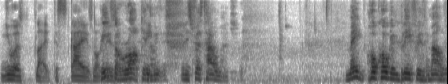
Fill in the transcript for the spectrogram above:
you was like, this guy is not. beats The. Rock in, He- the, in his first title match. Made Hulk Hogan bleed through his mouth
